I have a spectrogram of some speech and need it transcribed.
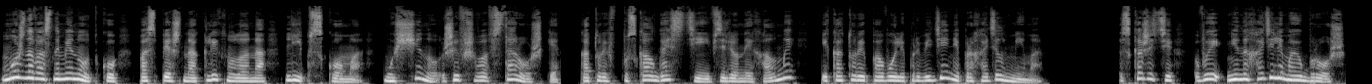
можно вас на минутку?» — поспешно окликнула она Липскома, мужчину, жившего в сторожке, который впускал гостей в зеленые холмы и который по воле проведения проходил мимо. «Скажите, вы не находили мою брошь?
